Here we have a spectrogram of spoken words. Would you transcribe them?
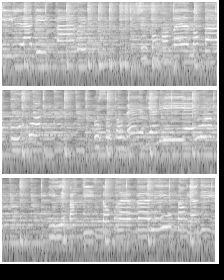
il a disparu. Je ne comprends vraiment pas pourquoi. On s'entendait bien lui et moi. Il est parti sans prévenir, sans rien dire.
